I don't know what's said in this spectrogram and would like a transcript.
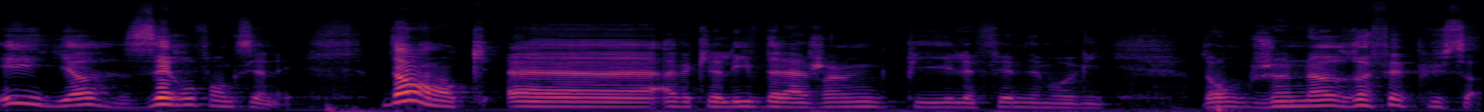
et il a zéro fonctionné. Donc, avec le livre de la jungle puis le film de Maury. Donc, je ne refais plus ça.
